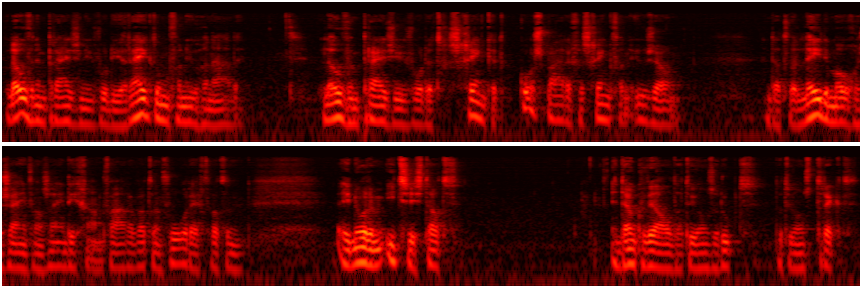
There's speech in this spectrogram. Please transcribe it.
We loven en prijzen u voor de rijkdom van uw genade. We loven en prijzen u voor het geschenk, het kostbare geschenk van uw zoon. En dat we leden mogen zijn van zijn lichaam, vader. Wat een voorrecht, wat een enorm iets is dat. En dank u wel dat u ons roept, dat u ons trekt.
